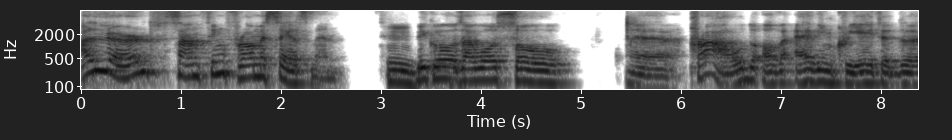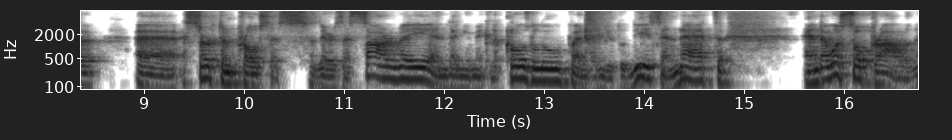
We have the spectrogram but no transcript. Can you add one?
I learned something from a salesman hmm. because I was so uh, proud of having created uh, a certain process. There's a survey, and then you make the closed loop, and then you do this and that. And I was so proud.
